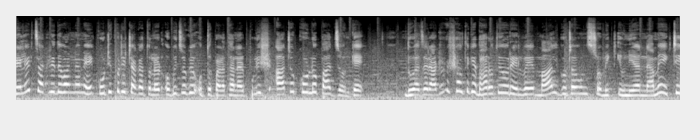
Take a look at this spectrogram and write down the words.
রেলের চাকরি দেওয়ার নামে কোটি কোটি টাকা তোলার অভিযোগে উত্তরপাড়া থানার পুলিশ আটক করল পাঁচজনকে। দু হাজার আঠারো সাল থেকে ভারতীয় রেলওয়ে মাল গোটাউন শ্রমিক ইউনিয়ন নামে একটি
